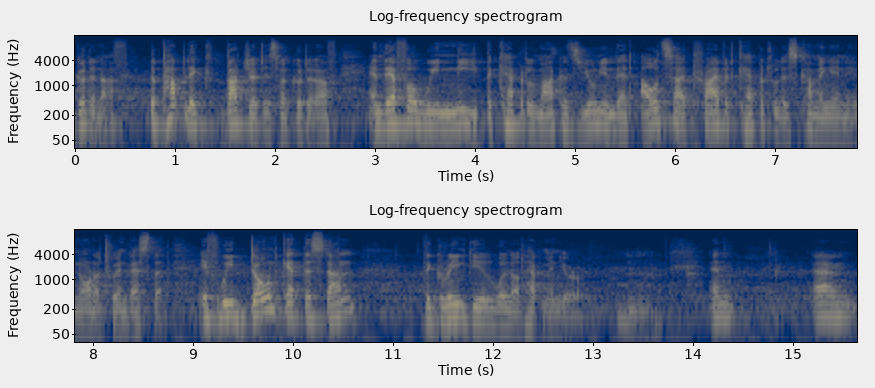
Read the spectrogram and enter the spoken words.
good enough. The public budget is not good enough, and therefore we need the capital markets union that outside private capital is coming in in order to invest that. If we don't get this done, the Green Deal will not happen in Europe. Mm. And um,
